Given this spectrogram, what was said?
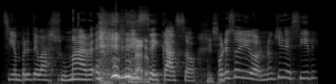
siempre te va a sumar en Claro. ese caso. Sí. Por eso digo, no quiere decir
